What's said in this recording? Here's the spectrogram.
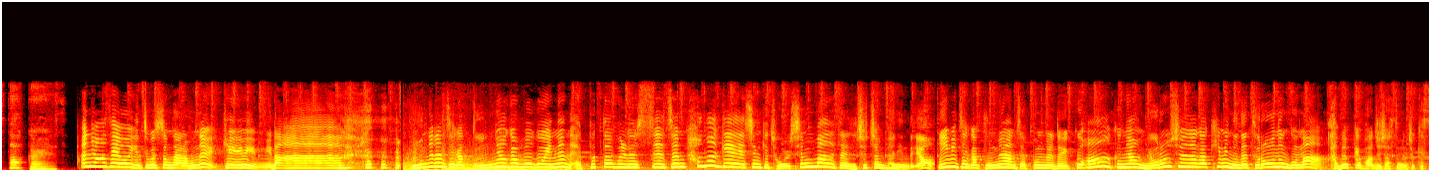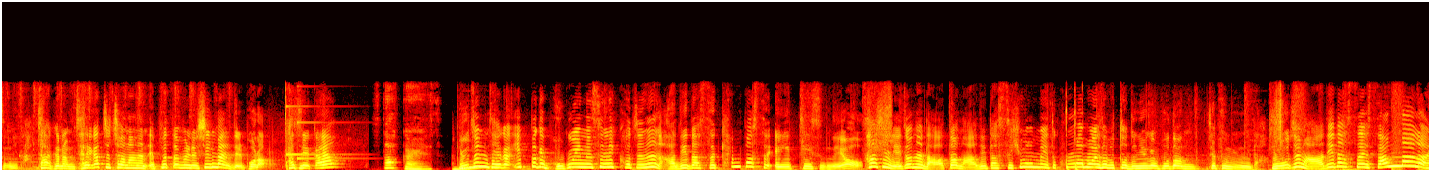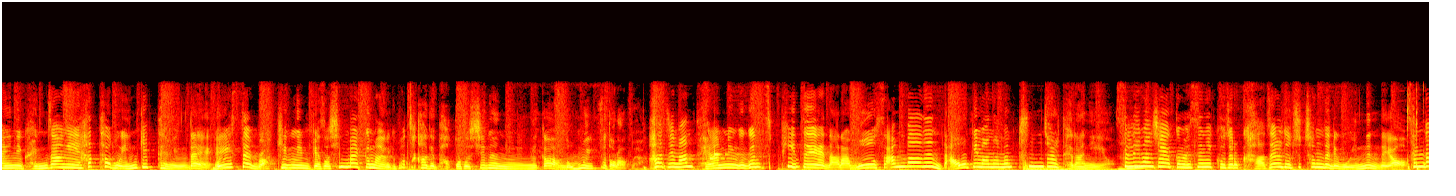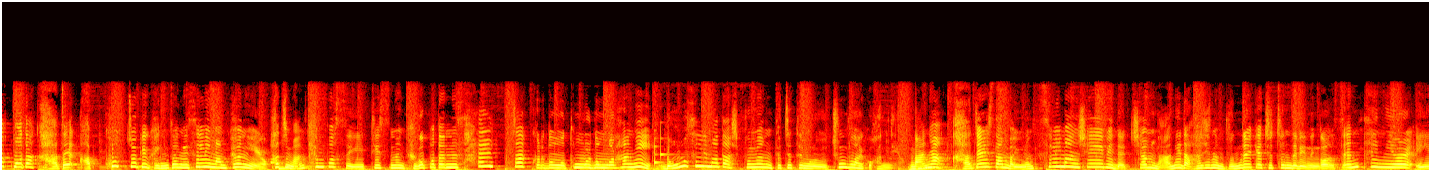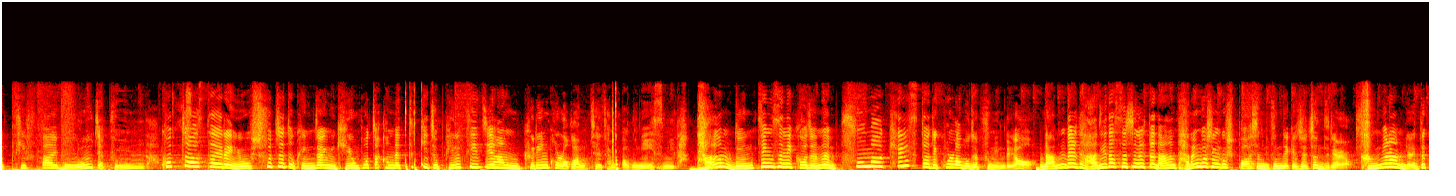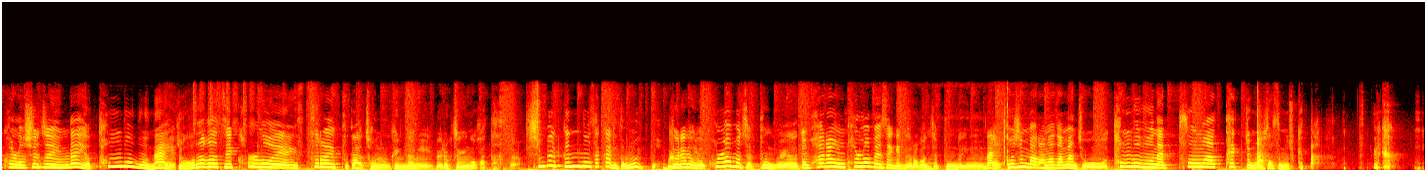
Stalkers. 안녕하세요 유튜브 시청자 여러분들 킴입니다 오늘은 제가 눈여겨보고 있는 FW 시즌 편하게 신기 좋을 신발들 추천편인데요 이미 제가 구매한 제품들도 있고 아 그냥 이런 슈즈가 킴이 눈에 들어오는구나 가볍게 봐주셨으면 좋겠습니다 자 그럼 제가 추천하는 FW 신발들 보러 가실까요? Stalkers. 요즘 제가 이쁘게 보고 있는 스니커즈는 아디다스 캠퍼스 80s인데요. 사실 예전에 나왔던 아디다스 휴먼메이드 콜라보에서부터 눈여겨보던 제품입니다. 요즘 아디다스의 삼바 라인이 굉장히 핫하고 인기템인데 에이셉 락키님께서 신발끈만 이렇게 뽀짝하게 바꿔서 신으니까 너무 이쁘더라고요. 하지만 대한민국은 스피드의 나라고 삼바는 나오기만 하면 품절 대란이에요. 슬림한 shape감의 스니커즈로 가젤도 추천드리고 있는데요. 생각보다 가젤 앞코 쪽이 굉장히 슬림한 편이에요. 하지만 캠퍼스 80s는 그것보다는 살짝 그래도 동글동글하니 너무 슬림하다 싶으면 대체템으로 충분할 것 같네요. 만약 가젤 삼바 이런 슬림한 shape이 내 취향은 아니다 하시는 분들께 추천드리는 건 센테니얼 85 로우 제품입니다. 코트화 스타일의 이 슈즈도 굉장히 귀염 뽀짝한데 특히 저 빈티지한 그린 컬러감 제 장바구니에 있습니다. 다음 눈팅 스니커즈는 푸마 케이스터디 콜라보 제품인데요. 남들 다 아디다스 신을 때 나는 다른 거 신고 싶어 하시는 분들께 추천드려요. 강렬한 레드 컬러 슈즈인데 이 tongue 부분에 여러 가지 컬러의 스트라이프가 저는 굉장히 매력적인 것 같았어요. 신발 끈도 색깔이 너무 이뻐. 그리고 이 콜라보 제품 외에도 화려한 컬러 배색이 들어간 제품도 있는데 소신발 하나 하자면 저 tongue 부분에 푸마 택 좀 없었으면 좋겠다.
